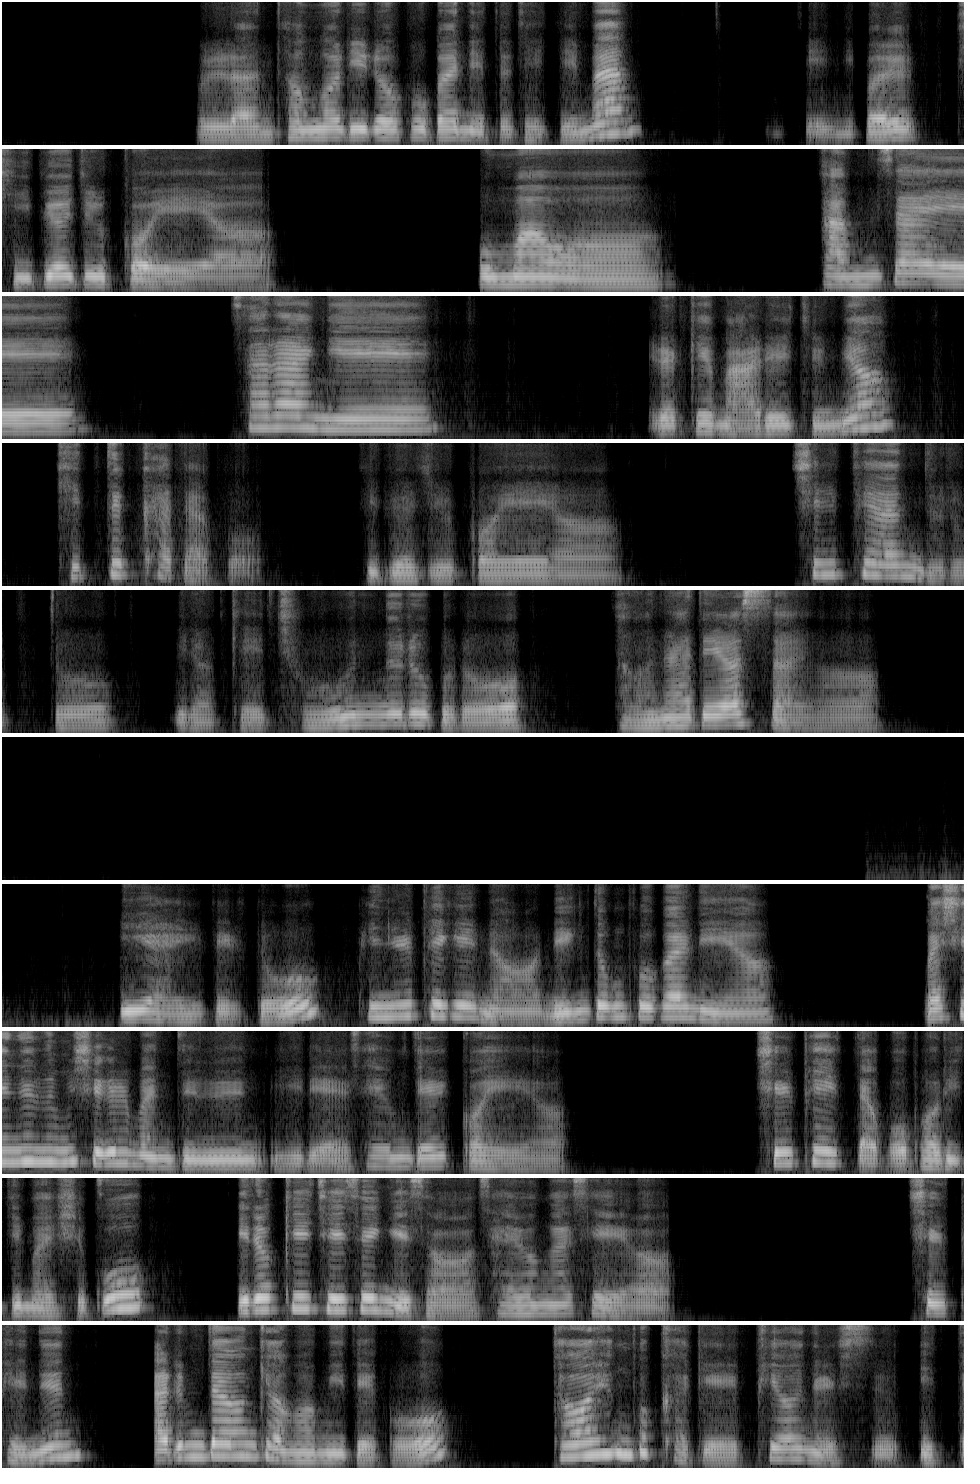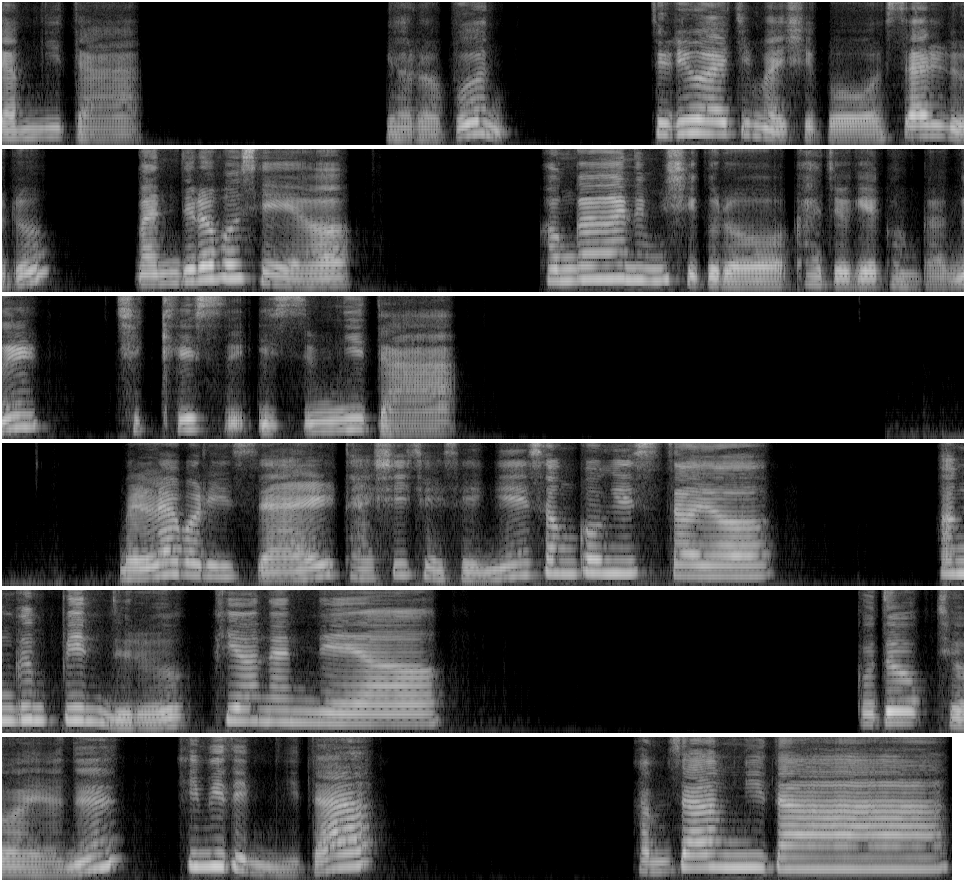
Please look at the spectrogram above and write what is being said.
물론 덩어리로 보관해도 되지만, 이제 이걸 비벼줄 거예요. 고마워. 감사해. 사랑해. 이렇게 말해주며 기특하다고 비벼줄 거예요. 실패한 누룩도 이렇게 좋은 누룩으로 변화되었어요. 이 아이들도 비닐팩에 넣어 냉동 보관해요. 맛있는 음식을 만드는 일에 사용될 거예요. 실패했다고 버리지 마시고 이렇게 재생해서 사용하세요. 실패는 아름다운 경험이 되고 더 행복하게 피어날 수 있답니다. 여러분, 두려워하지 마시고 쌀루루 만들어 보세요. 건강한 음식으로 가족의 건강을 지킬 수 있습니다. 말라버린 쌀 다시 재생에 성공했어요. 황금빛 누룩 피어났네요. 구독, 좋아요는 힘이 됩니다. 감사합니다.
